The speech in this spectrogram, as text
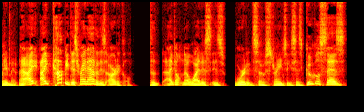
wait a minute. I, I copied this right out of this article. I don't know why this is worded so strangely. He says, Google says,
